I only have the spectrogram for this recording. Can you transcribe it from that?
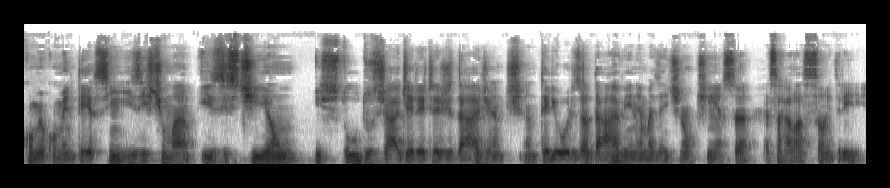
como eu comentei assim, existe uma, existiam estudos já de hereditariedade anteriores a Darwin, né, mas a gente não tinha essa, essa relação entre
